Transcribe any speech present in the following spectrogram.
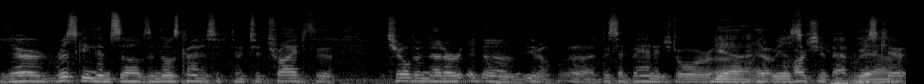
They're risking themselves in those kind of to, to try to children that are, uh, you know, uh, disadvantaged or Yeah, uh, at uh, risk. hardship at risk Yeah. care,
